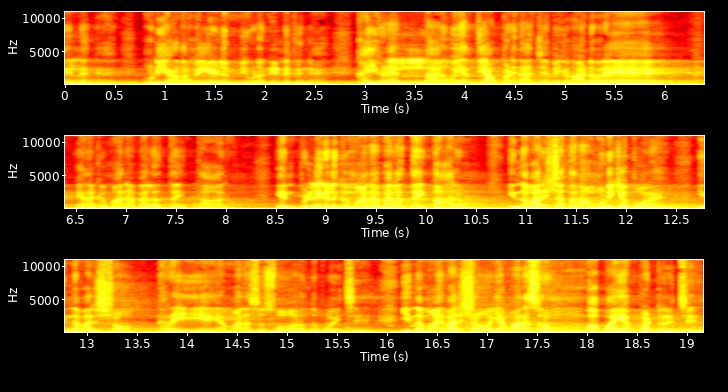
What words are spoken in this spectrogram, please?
நில்லுங்க. முடியாதவங்க எழும்பி கூட நின்றுக்குங்க கைகளை எல்லாரும் உயர்த்தி அப்படிதான் ஜெபிக்கணும். ஆண்டவரே எனக்கு மனபலத்தை தாரும். என் பிள்ளைகளுக்கு மனபலத்தை தாரும். இந்த வருஷத்தை நான் முடிக்க போகிறேன் இந்த வருஷம் நிறைய என் மனசு சோர்ந்து போயிடுச்சு. இந்த மா வருஷம் என் மனசு ரொம்ப பயப்பட்டுருச்சு.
